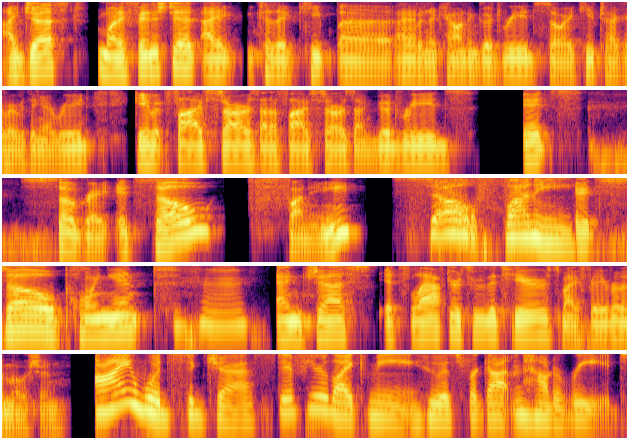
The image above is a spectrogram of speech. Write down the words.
I just when I finished it, I because I keep uh, I have an account in Goodreads, so I keep track of everything I read. Gave it five stars out of five stars on Goodreads. It's so great. It's so funny. So funny. It's so poignant Mhm. and just it's laughter through the tears. My favorite emotion. I would suggest if you're like me who has forgotten how to read,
